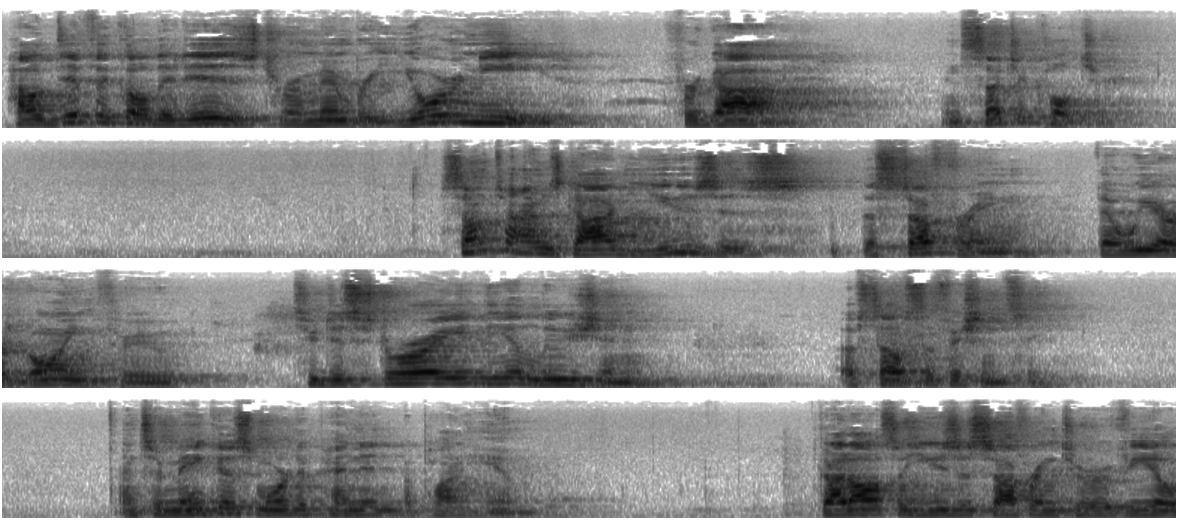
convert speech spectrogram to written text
How difficult it is to remember your need for God in such a culture. Sometimes God uses the suffering that we are going through to destroy the illusion of self sufficiency and to make us more dependent upon Him. God also uses suffering to reveal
